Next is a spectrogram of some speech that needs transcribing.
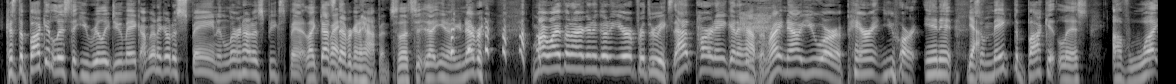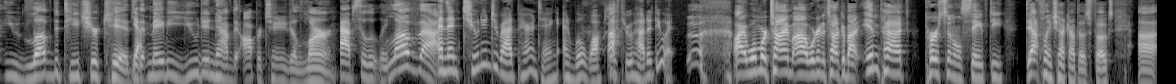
Because the bucket list that you really do make, I'm going to go to Spain and learn how to speak Spanish. Like that's Right. never going to happen. So that's that, you know, you never. my wife and I are going to go to Europe for three weeks. That part ain't going to happen. Right now, you are a parent. You are in it. Yeah. So make the bucket list of what you love to teach your kids Yeah. that maybe you didn't have the opportunity to learn. Absolutely. Love that. and then tune into Rad Parenting and we'll walk you through how to do it. All right, one more time. Uh, we're going to talk about impact, personal safety. Definitely check out those folks. Uh,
